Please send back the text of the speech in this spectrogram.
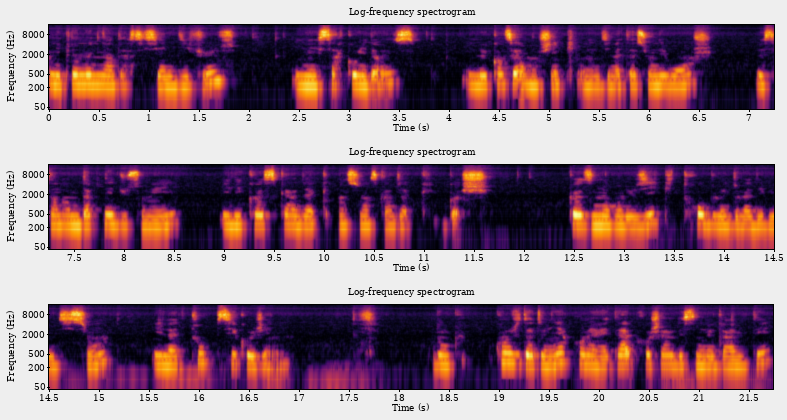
les pneumonies interstitielles diffuses, les sarcoïdoses, le cancer bronchique, la dilatation des bronches, le syndrome d'apnée du sommeil et les causes cardiaques, insuffisance cardiaque gauche. Causes neurologiques, troubles de la déglutition et la toux psychogène. Donc, conduite à tenir, première étape, recherche des signes de gravité,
